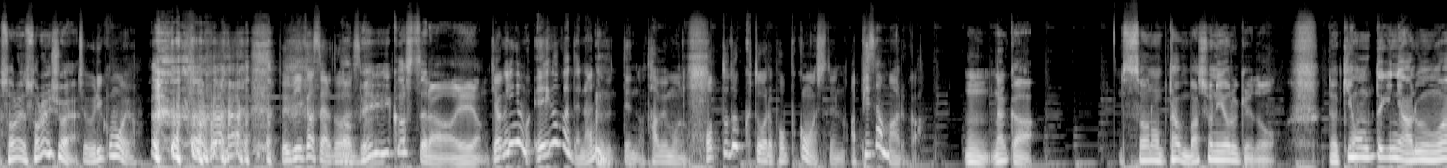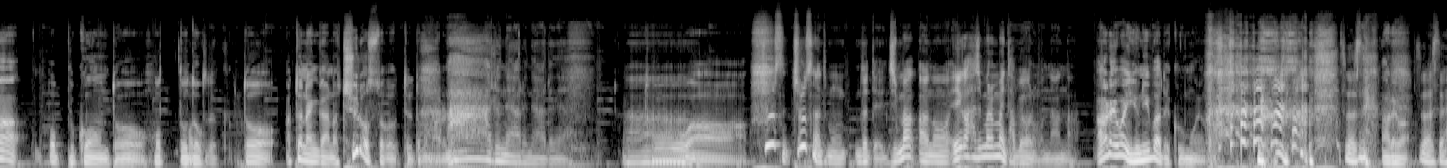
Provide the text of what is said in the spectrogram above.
それそれにしようや。ちょ売り込もうよ。ベビーカステラどうあですか？ベビーカステラはええやん。逆にでも映画館って何売ってんの？食べ物。ホットドッグと俺ポップコーンはしてんの？あピザもあるか。うんなんかその多分場所によるけど基本的にあるんはポップコーンとホットドッグとあとなんかあのチュロスとか売ってるとこもあるね。あーあるねあるねあるねああとーは。チュロスチュロスなんてもうだって自慢あの映画始まる前に食べ終わるもんなんなん？あれはユニバで食うもんやからすいませんすあれは。いません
